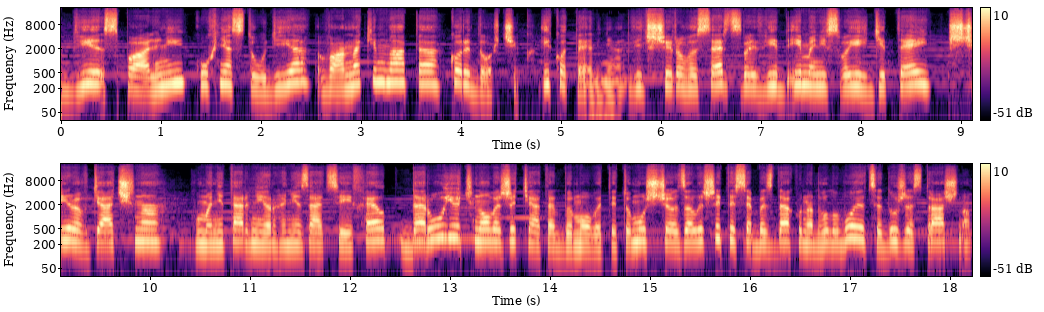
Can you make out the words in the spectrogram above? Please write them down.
дві спальні, кухня, студія, ванна кімната, коридорчик і котельня. Від щирого серця, від імені своїх дітей щиро вдячна гуманітарній організації HELP дарують нове життя, так би мовити, тому що залишитися без даху над головою це дуже страшно.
